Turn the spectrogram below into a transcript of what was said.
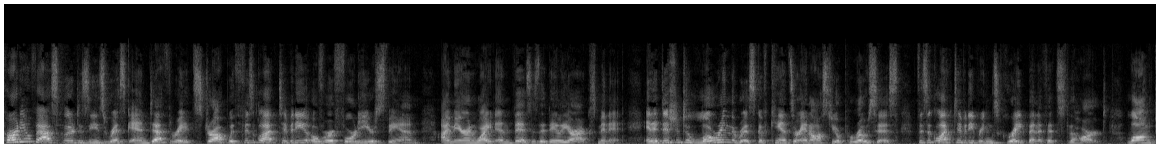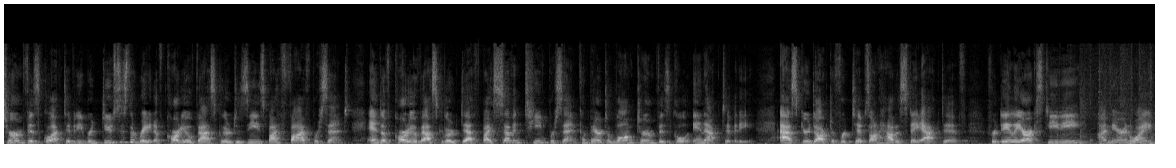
Cardiovascular disease risk and death rates drop with physical activity over a 40 year span. I'm Erin White, and this is a dailyRx Minute. In addition to lowering the risk of cancer and osteoporosis, physical activity brings great benefits to the heart. Long term physical activity reduces the rate of cardiovascular disease by 5% and of cardiovascular death by 17% compared to long term physical inactivity. Ask your doctor for tips on how to stay active. For dailyRx TV, I'm Erin White.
